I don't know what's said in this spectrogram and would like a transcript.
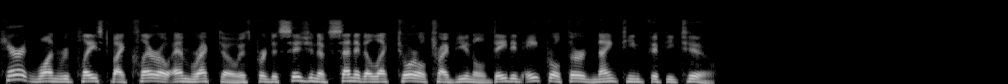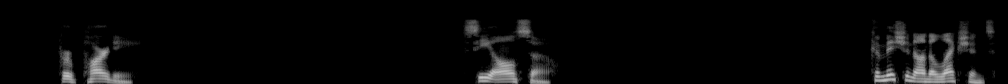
Carat 1 replaced by Claro M. Recto as per decision of Senate Electoral Tribunal dated April 3, 1952. Per party See also Commission on Elections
